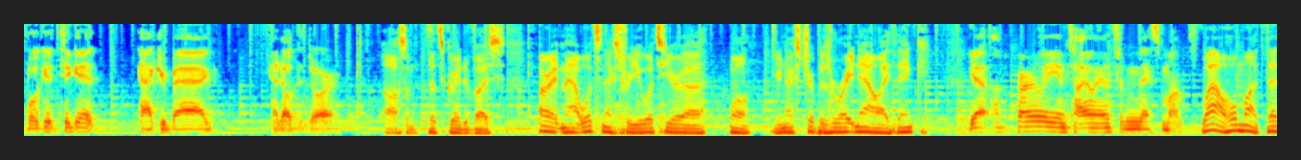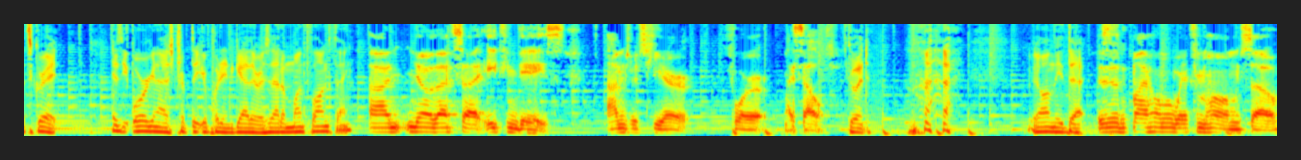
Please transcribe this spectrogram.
book a ticket, pack your bag, head out the door. Awesome. That's great advice. All right, Matt, what's next for you? What's your, uh, well, your next trip is right now, I think. Yeah, I'm currently in Thailand for the next month. Wow, whole month. That's great. Is the organized trip that you're putting together, is that a month long thing? Uh, no, that's uh, 18 days. I'm just here for myself. Good. we all need that. This is my home away from home, so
